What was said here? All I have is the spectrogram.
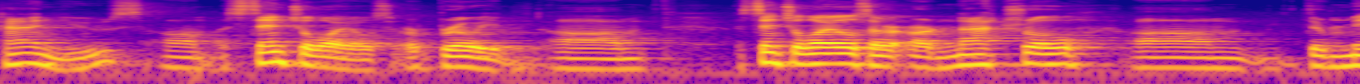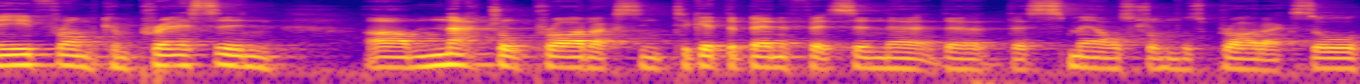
can use. Um, essential oils are brilliant. Um, essential oils are, are natural. Um, they're made from compressing um, natural products to get the benefits and the, the, the smells from those products. So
